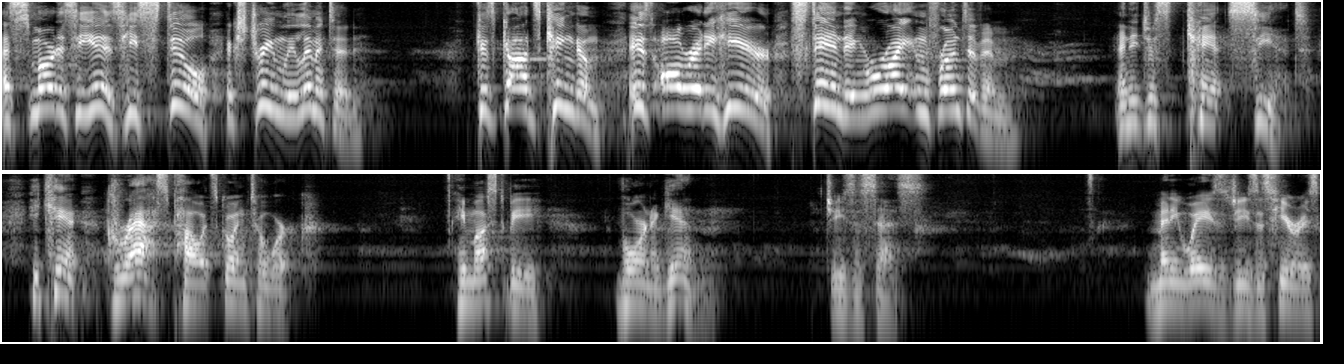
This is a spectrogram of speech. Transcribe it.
as smart as he is, he's still extremely limited. Because God's kingdom is already here, standing right in front of him. And he just can't see it. He can't grasp how it's going to work. He must be born again, Jesus says. Many ways, Jesus here is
